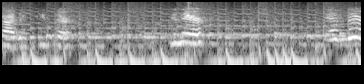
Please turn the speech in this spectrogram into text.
God, there's a piece there. In there. In there.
